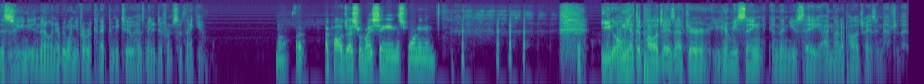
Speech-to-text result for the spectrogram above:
this is who you need to know, and everyone you've ever connected me to has made a difference. So thank you. Well, I, I apologize for my singing this morning. And you only have to apologize after you hear me sing, and then you say, "I'm not apologizing." After that.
